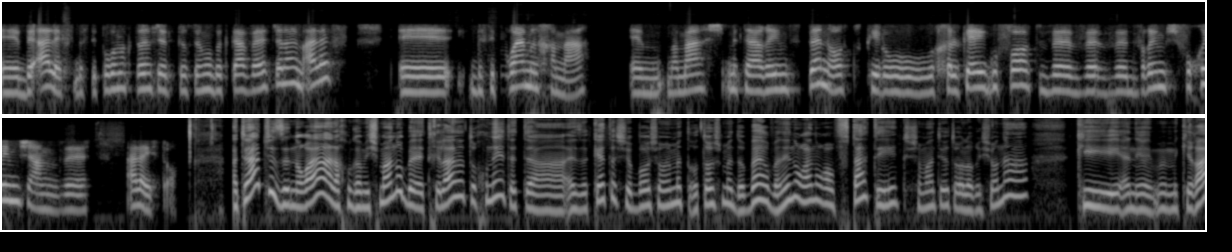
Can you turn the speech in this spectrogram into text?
אה, באלף, בסיפורים הקצרים שפרסמו בכתב העת שלהם, א', אה, בסיפורי המלחמה, הם ממש מתארים סצנות, כאילו חלקי גופות ו- ו- ודברים שפוכים שם, ועל ההיסטוריה. את יודעת שזה נורא, אנחנו גם השמענו בתחילת התוכנית את ה... איזה קטע שבו שומעים את רטוש מדבר, ואני נורא נורא הופתעתי כששמעתי אותו לראשונה, כי אני מכירה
